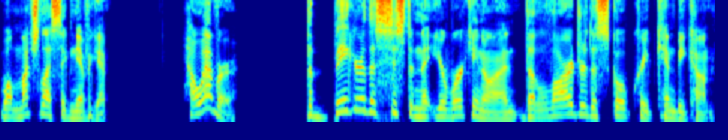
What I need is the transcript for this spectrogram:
well, much less significant. However, the bigger the system that you're working on, the larger the scope creep can become.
